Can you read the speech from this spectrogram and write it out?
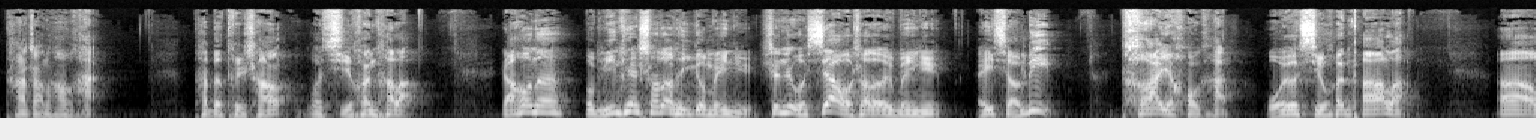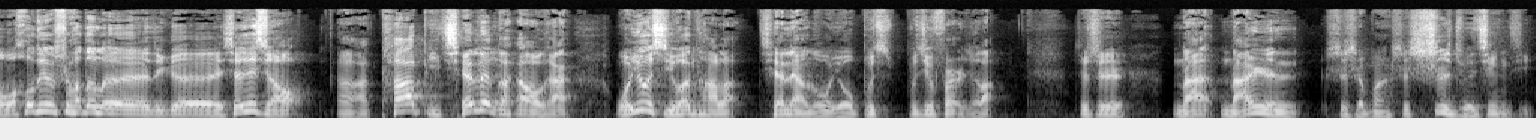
她长得好看，她的腿长，我喜欢她了。然后呢，我明天刷到了一个美女，甚至我下午刷到一个美女，哎，小丽，她也好看，我又喜欢她了。啊，我后天刷到了这个小小小啊，他比前两个还好看，我又喜欢他了。前两个我又不不去粉去了，就是男男人是什么？是视觉经济。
